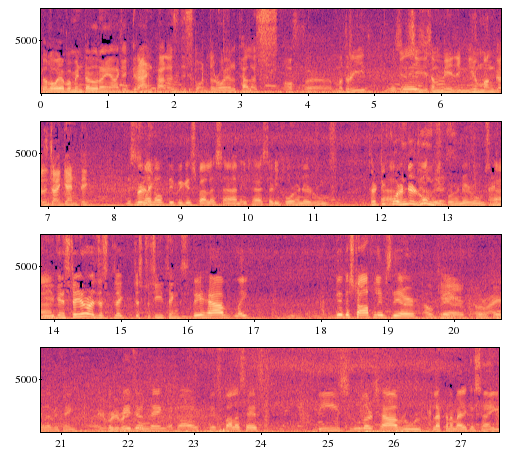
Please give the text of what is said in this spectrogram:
चलो अब हम इंटर हो रहे हैं यहाँ के grand palace called the royal palace of Madrid amazing humongous gigantic This is one of the biggest palace and it has 3400 rooms. 3400 uh, Yeah, rooms 3400 rooms. and you can stay here or just like just to see things they have like the, the staff lives there. Okay, beautiful and everything. Very, The very, very major cool. thing about this palace is these rulers have ruled Latin America side.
